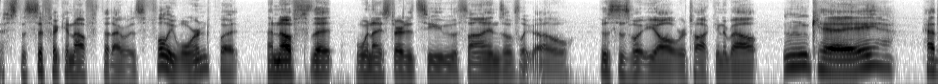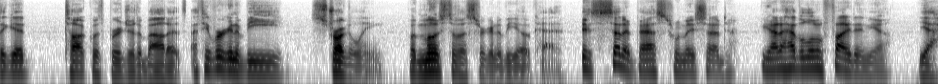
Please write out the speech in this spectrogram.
specific enough that I was fully warned, but enough that when I started seeing the signs, I was like, oh, this is what y'all were talking about. Okay. Had a good talk with Bridget about it. I think we're going to be struggling, but most of us are going to be okay. They said it best when they said, you got to have a little fight in you. Yeah.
